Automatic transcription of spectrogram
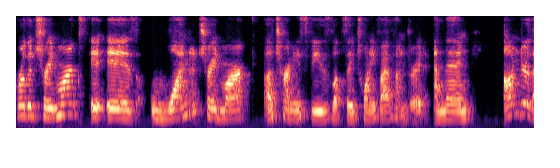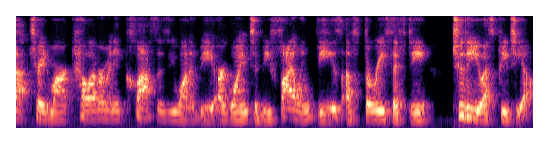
for the trademarks, it is one trademark attorney's fees, let's say 2,500. And then under that trademark, however many classes you want to be are going to be filing fees of 350 to the USPTO.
